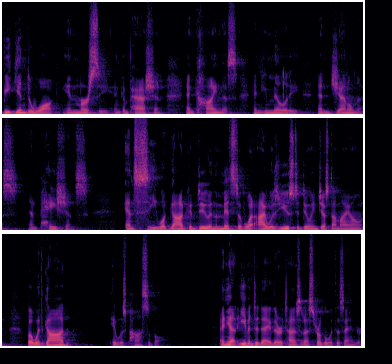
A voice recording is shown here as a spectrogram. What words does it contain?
Begin to walk in mercy and compassion and kindness and humility and gentleness and patience and see what God could do in the midst of what I was used to doing just on my own. But with God, it was possible. And yet, even today, there are times that I struggle with this anger.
